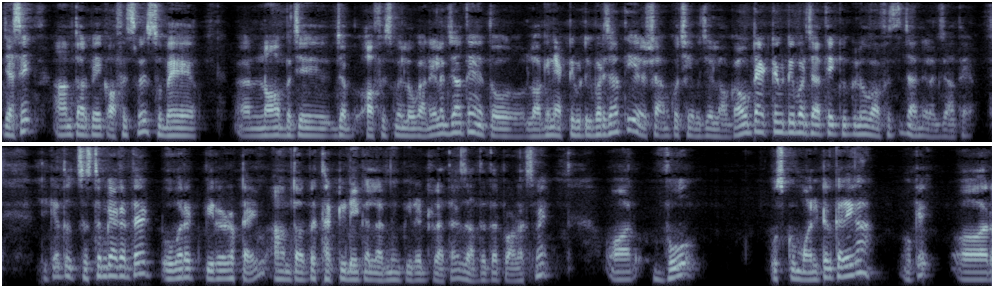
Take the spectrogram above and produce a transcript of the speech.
जैसे आमतौर पे एक ऑफ़िस में सुबह नौ बजे जब ऑफ़िस में लोग आने लग जाते हैं तो लॉग इन एक्टिविटी बढ़ जाती है शाम को छः बजे लॉग आउट एक्टिविटी बढ़ जाती है क्योंकि लोग ऑफ़िस से जाने लग जाते हैं। ठीक है तो सिस्टम क्या करता है over at period of time आमतौर पर थर्टी डे का लर्निंग पीरियड रहता है ज़्यादातर प्रोडक्ट्स में। और वो उसको मॉनिटर करेगा, ओके? और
